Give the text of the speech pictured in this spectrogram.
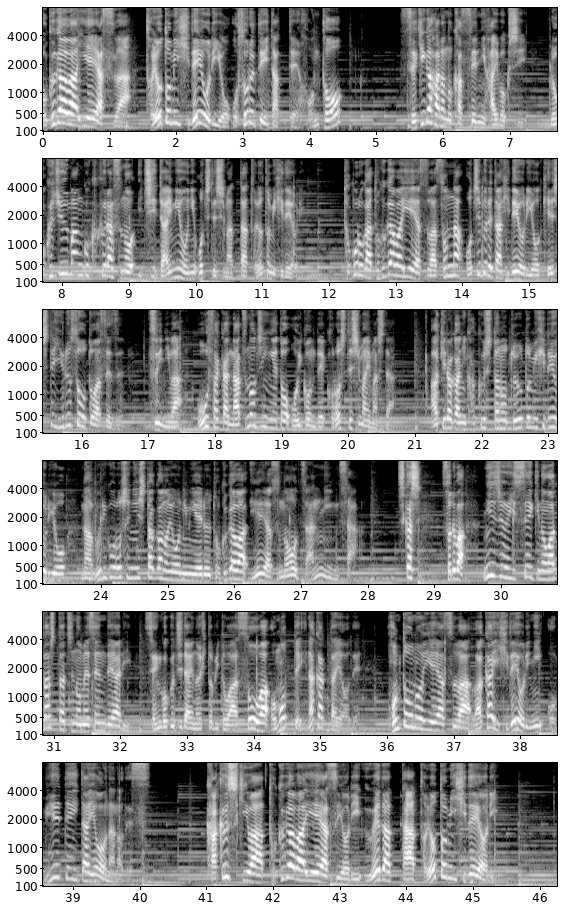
徳川家康は豊臣秀頼を恐れていたって本当？関ヶ原の合戦に敗北し60万石クラスの一大名に落ちてしまった豊臣秀頼。ところが徳川家康はそんな落ちぶれた秀頼を決して許そうとはせずついには大阪夏の陣へと追い込んで殺してしまいました。明らかに格下の豊臣秀頼をなぶり殺しにしたかのように見える徳川家康の残忍さ。しかしそれは21世紀の私たちの目線であり戦国時代の人々はそうは思っていなかったようで本当の家康は若い秀頼に怯えていたようなのです。格式は徳川家康より上だった豊臣秀頼。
